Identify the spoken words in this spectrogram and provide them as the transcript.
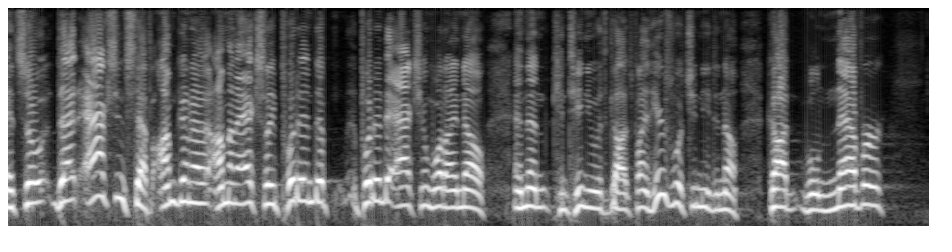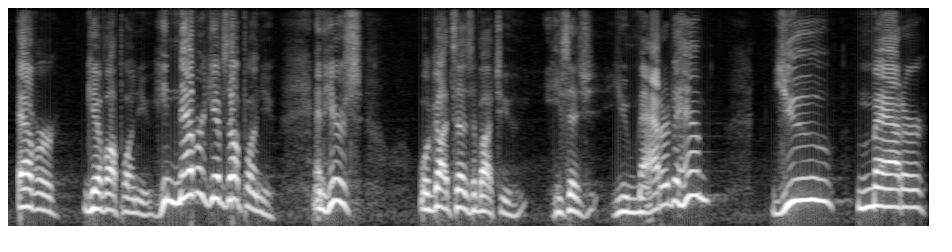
And so that action step, I'm gonna I'm gonna actually put into put into action what I know and then continue with God's plan. Here's what you need to know. God will never, ever give up on you. He never gives up on you. And here's what God says about you. He says, You matter to him, you matter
